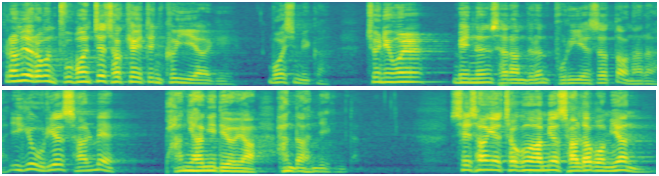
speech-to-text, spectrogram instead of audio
그러면 여러분 두 번째 적혀 있던 그 이야기 무엇입니까? 주님을 믿는 사람들은 불의에서 떠나라. 이게 우리의 삶의 방향이 되어야 한다는 얘기입니다. 세상에 적응하며 살다 보면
